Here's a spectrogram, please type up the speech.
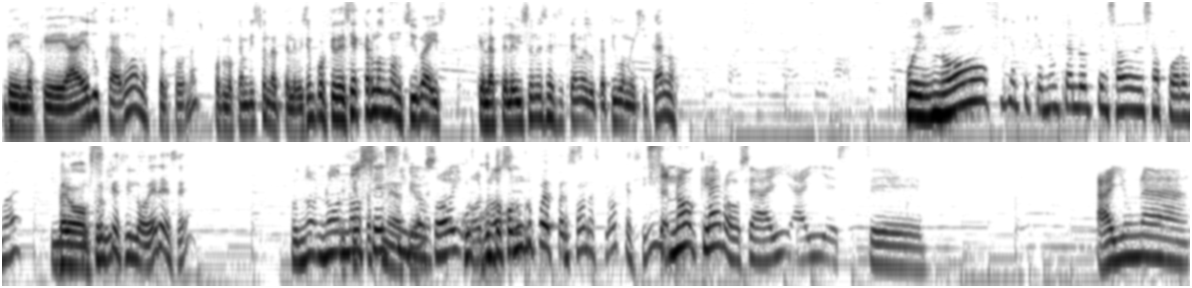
de lo que ha educado a las personas por lo que han visto en la televisión, porque decía Carlos Monsiváis que la televisión es el sistema educativo mexicano. Pues no, fíjate que nunca lo he pensado de esa forma. Pero creo que sí lo eres, ¿eh? Pues no, no, no sé si lo soy. Junto con un grupo de personas, creo que sí. No, claro, o sea, hay, hay este. Hay una.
